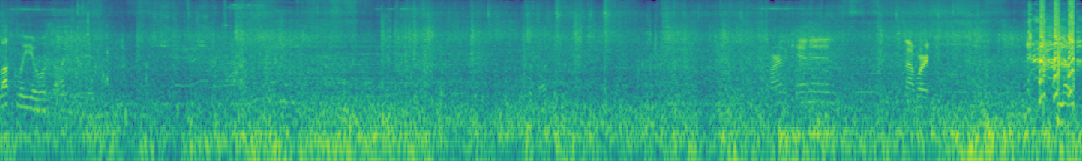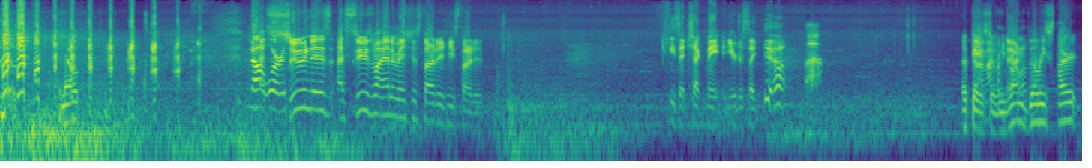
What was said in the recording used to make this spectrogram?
Luckily, it was unmuted. Fire the cannon. Not worth. Nope. Nope. Not as worth. soon as as soon as my animation started, he started. He said checkmate, and you're just like, yeah. Okay, no, so we run. Billy start.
